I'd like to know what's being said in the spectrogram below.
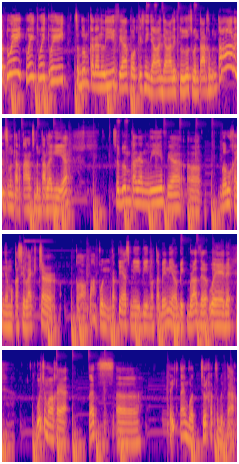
But wait, wait, wait, wait. Sebelum kalian leave ya podcast ini jangan jangan leave dulu. Sebentar, sebentar, sebentar tahan sebentar lagi ya. Sebelum kalian leave ya, uh, gue bukannya mau kasih lecture atau apa pun, tapi as maybe notabene your big brother, weh deh. Gue cuma kayak let's uh, take time buat curhat sebentar.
